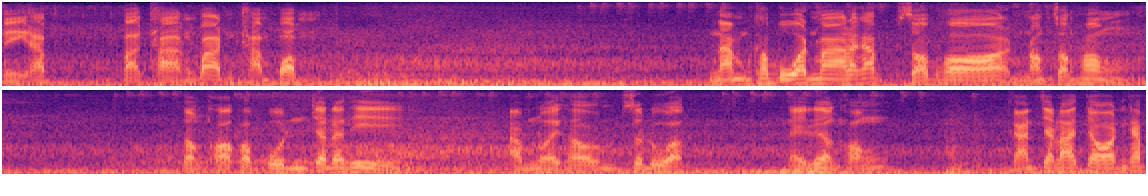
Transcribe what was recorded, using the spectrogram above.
นี่ครับ ปากทางบ้านขามป้อมนำขบวนมาแล้วครับสพหนองสองห้อง ต้องขอขอบคุณเจ้าหน้าที่อำนวยความสะดวกในเรื่องของการจราจรครับ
